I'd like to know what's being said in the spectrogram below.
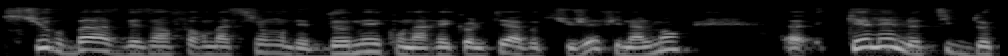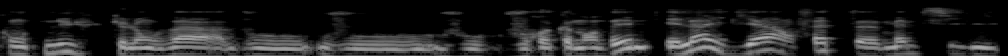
sur base des informations, des données qu'on a récoltées à votre sujet, finalement, euh, quel est le type de contenu que l'on va vous, recommander. Et là, il y a en fait, euh, même s'il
